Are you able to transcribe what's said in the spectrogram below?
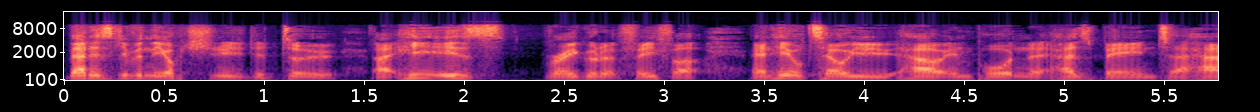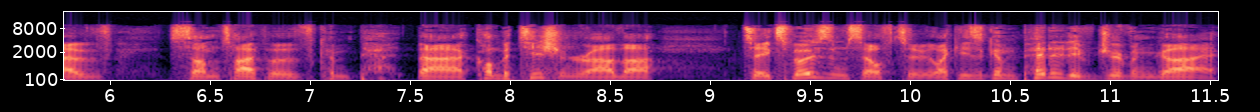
that has given the opportunity to do, uh, he is very good at FIFA, and he'll tell you how important it has been to have some type of comp- uh, competition, rather, to expose himself to. Like he's a competitive driven guy.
